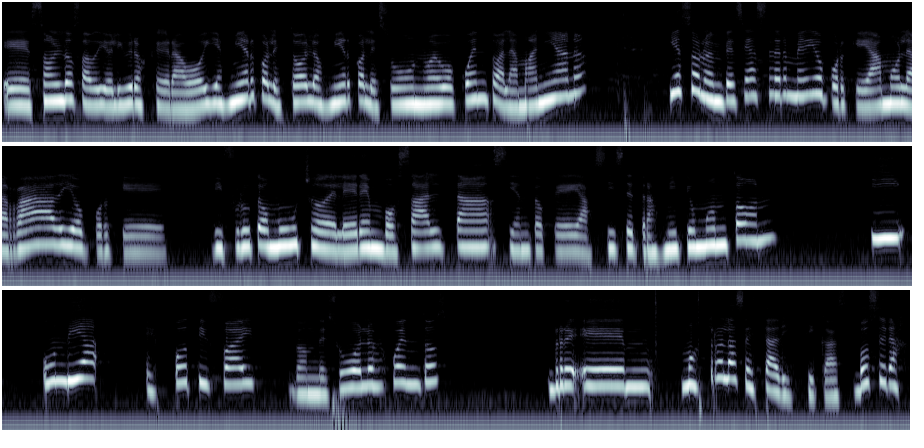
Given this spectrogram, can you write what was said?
eh, son los audiolibros que grabo. Hoy es miércoles, todos los miércoles subo un nuevo cuento a la mañana. Y eso lo empecé a hacer medio porque amo la radio, porque disfruto mucho de leer en voz alta, siento que así se transmite un montón. Y un día Spotify, donde subo los cuentos, re- eh, mostró las estadísticas. Vos eras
